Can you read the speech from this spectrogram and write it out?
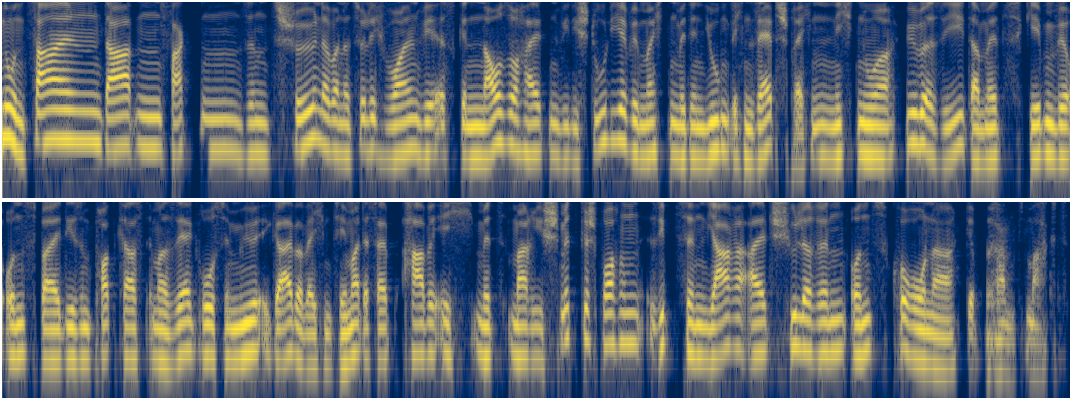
Nun, Zahlen, Daten, Fakten sind schön, aber natürlich wollen wir es genauso halten wie die Studie. Wir möchten mit den Jugendlichen selbst sprechen, nicht nur über sie. Damit geben wir uns bei diesem Podcast immer sehr große Mühe, egal bei welchem Thema. Deshalb habe ich mit Marie Schmidt gesprochen, 17 Jahre alt, Schülerin und Corona gebrandmarkt.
